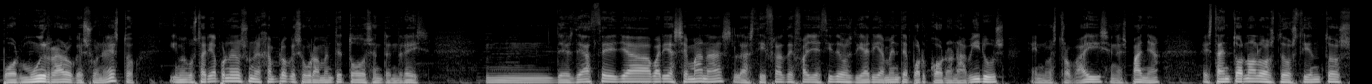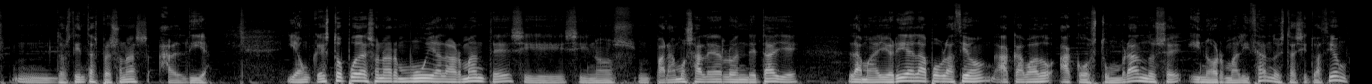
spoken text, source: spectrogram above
por muy raro que suene esto y me gustaría poneros un ejemplo que seguramente todos entenderéis. Mm, desde hace ya varias semanas, las cifras de fallecidos diariamente por coronavirus en nuestro país, en España, está en torno a los 200, 200 mm, personas al día. Y aunque esto pueda sonar muy alarmante, si, si nos paramos a leerlo en detalle, la mayoría de la población ha acabado acostumbrándose y normalizando esta situación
